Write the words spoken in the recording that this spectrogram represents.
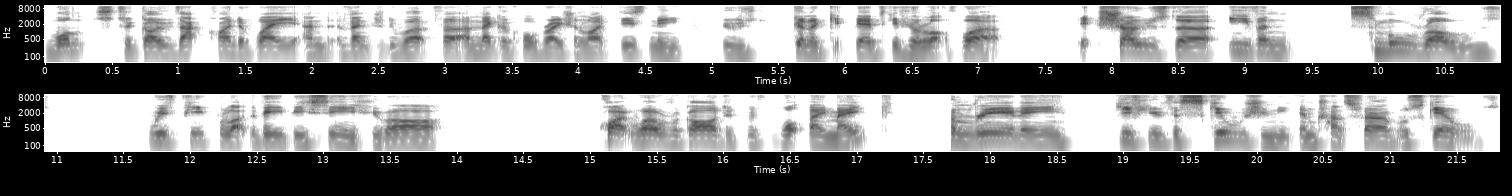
wants to go that kind of way and eventually work for a mega corporation like Disney, who's going to be able to give you a lot of work, it shows that even small roles with people like the BBC who are quite well regarded with what they make can really give you the skills you need, them transferable skills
